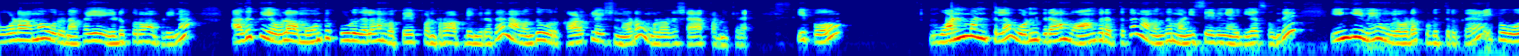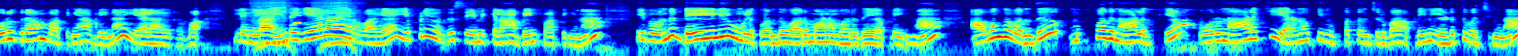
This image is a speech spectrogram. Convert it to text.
போடாமல் ஒரு நகையை எடுக்கிறோம் அப்படின்னா அதுக்கு எவ்வளோ அமௌண்ட் கூடுதலாக நம்ம பே பண்ணுறோம் அப்படிங்கிறத நான் வந்து ஒரு கால்குலேஷனோட உங்களோட ஷேர் பண்ணிக்கிறேன். இப்போது ஒன் மந்த்தில் ஒன் கிராம் வாங்குறதுக்கு நான் வந்து மணி சேவிங் ஐடியாஸ் வந்து இங்கேயுமே உங்களோட கொடுத்துருக்கேன். இப்போ ஒரு கிராம் பார்த்தீங்க அப்படின்னா ஏழாயிரம் ரூபாய். இல்லைங்களா? இந்த ஏழாயிரம் ரூபாயை எப்படி வந்து சேமிக்கலாம் அப்படின்னு பார்த்தீங்கன்னா இப்போ வந்து டெய்லி உங்களுக்கு வந்து வருமானம் வருது அப்படின்னா அவங்க வந்து முப்பது நாளுக்கும் ஒரு நாளைக்கு இரநூத்தி முப்பத்தஞ்சு ரூபா அப்படின்னு எடுத்து வச்சிங்கன்னா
